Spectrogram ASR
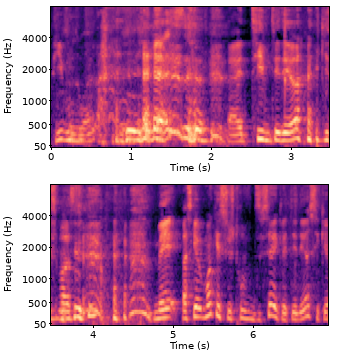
puis- yes. Euh, team TDA qui se passe. mais parce que moi, qu'est-ce que je trouve difficile avec le TDA, c'est que,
